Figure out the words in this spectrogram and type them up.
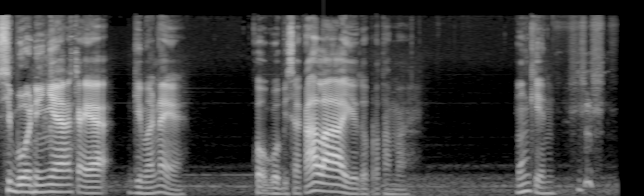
si Boninya kayak gimana ya? Kok gue bisa kalah gitu pertama? Mungkin.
